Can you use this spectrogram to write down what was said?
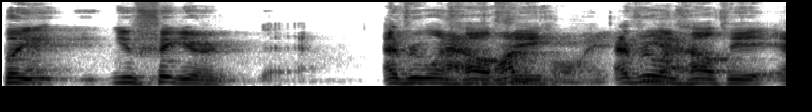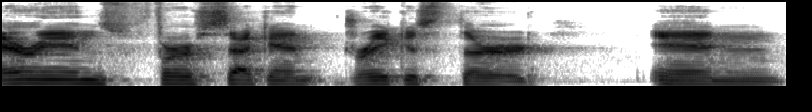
but you, you figure everyone At healthy, one point, everyone yeah. healthy. Arian's first, second. Drake is third, and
